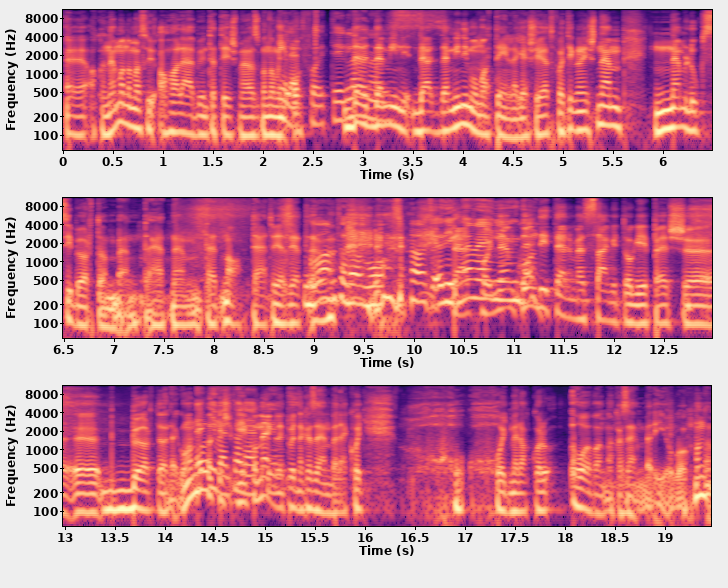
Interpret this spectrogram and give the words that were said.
eh, akkor nem mondom azt, hogy a halálbüntetés, mert azt gondolom, hogy ott, de, de, mini, de, de, minimum a tényleges életfolytéglen, és nem, nem luxi börtönben. Tehát nem, tehát na, tehát hogy azért... Gondolom, az egyik tehát, nem hogy nem de kitermelt számítógépes börtönre gondolok, és akkor meglepődnek az emberek, hogy, hogy mert akkor hol vannak az emberi jogok. Mondom,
